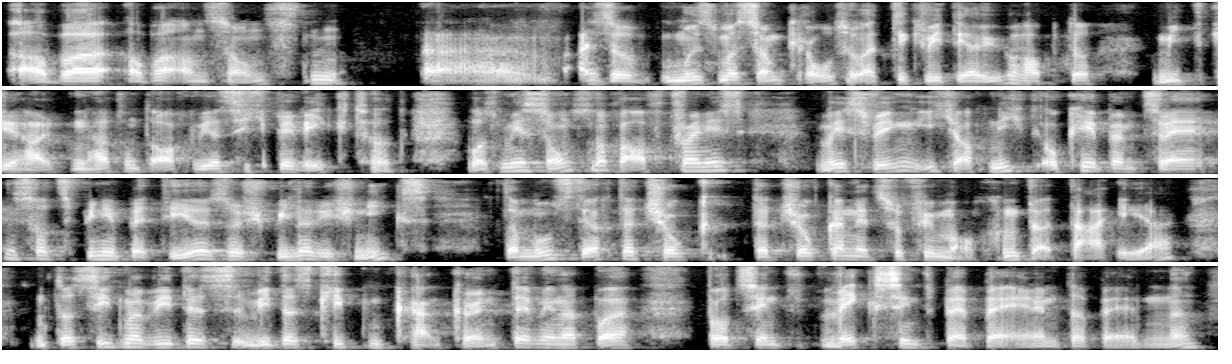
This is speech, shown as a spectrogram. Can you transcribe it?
aber, aber ansonsten äh, also muss man sagen, großartig, wie der überhaupt da mitgehalten hat und auch wie er sich bewegt hat. Was mir sonst noch aufgefallen ist, weswegen ich auch nicht, okay, beim zweiten Satz bin ich bei dir, also spielerisch nichts, da musste auch der Joker, der Joker nicht so viel machen, da, daher. Und da sieht man, wie das, wie das kippen kann, könnte, wenn ein paar Prozent weg sind bei, bei einem der beiden. Ne?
